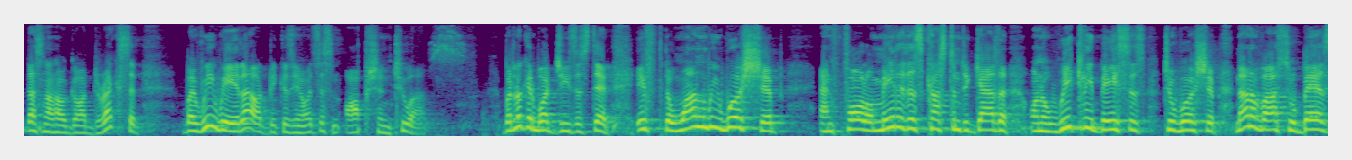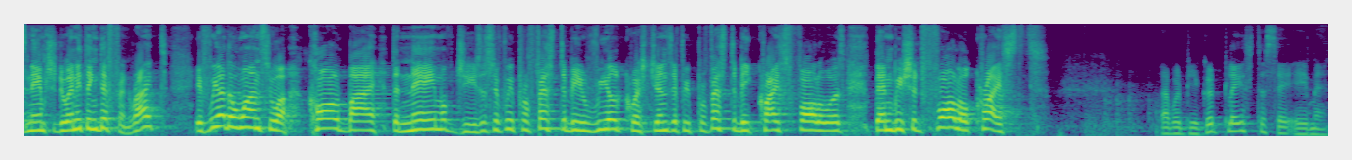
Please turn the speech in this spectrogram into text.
That's not how God directs it. But we weigh it out because, you know, it's just an option to us. But look at what Jesus did. If the one we worship and follow made it his custom to gather on a weekly basis to worship, none of us who bear his name should do anything different, right? If we are the ones who are called by the name of Jesus, if we profess to be real Christians, if we profess to be Christ followers, then we should follow Christ. That would be a good place to say amen.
